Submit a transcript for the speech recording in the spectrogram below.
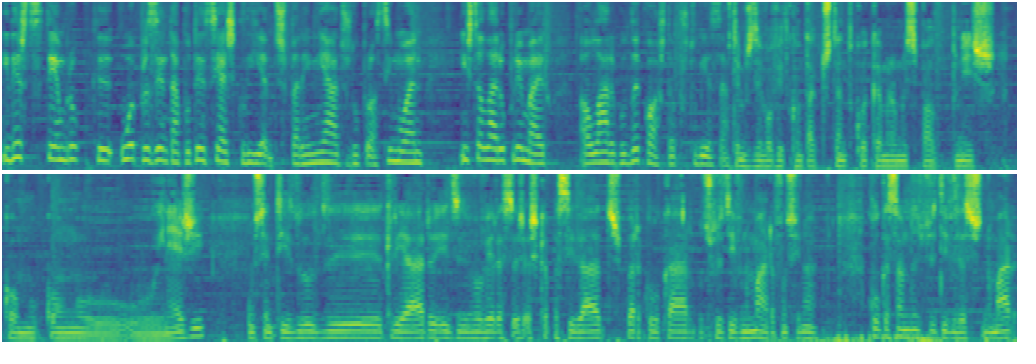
e desde setembro que o apresenta a potenciais clientes para, em meados do próximo ano, instalar o primeiro ao largo da costa portuguesa. Temos desenvolvido contactos tanto com a Câmara Municipal de Peniche como com o, o INEGI, no sentido de criar e desenvolver essas as capacidades para colocar o dispositivo no mar a funcionar. A colocação de dispositivos desses no mar,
